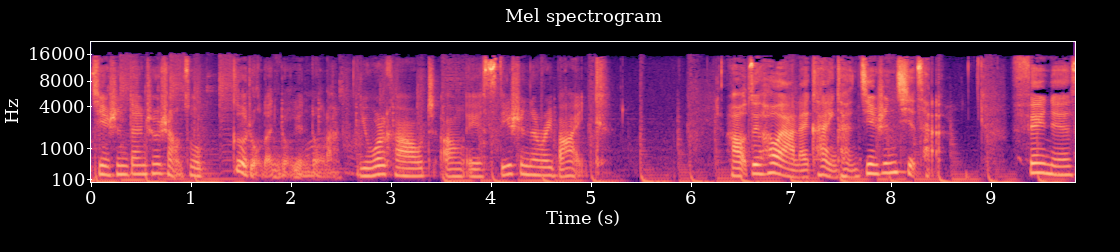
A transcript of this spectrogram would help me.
健身单车上做各种的那种运动了。You work out on a stationary bike。好，最后啊，来看一看健身器材，fitness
